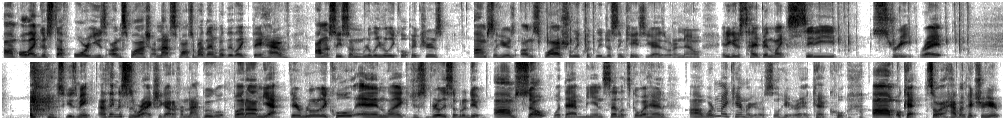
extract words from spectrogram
um all that good stuff or use unsplash. I'm not sponsored by them but they like they have honestly some really really cool pictures. Um so here's unsplash really quickly just in case you guys want to know. And you can just type in like city street right excuse me. I think this is where i actually got it from not google. But um yeah they're really really cool and like just really simple to do. Um so with that being said let's go ahead. Uh where did my camera go? It's still here right? Okay cool. Um okay so i have my picture here.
